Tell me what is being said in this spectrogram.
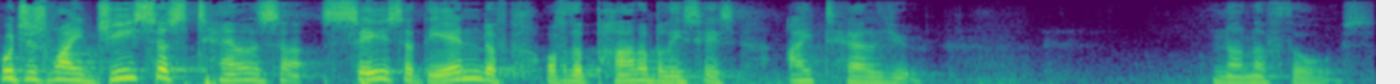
Which is why Jesus tells, uh, says at the end of, of the parable, He says, I tell you, none of those,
